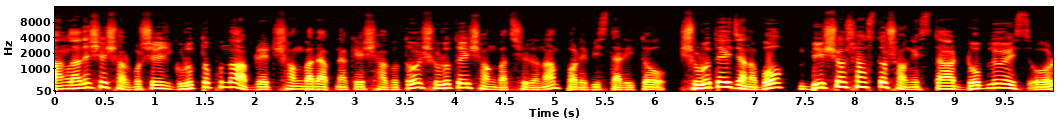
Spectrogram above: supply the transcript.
বাংলাদেশের সর্বশেষ গুরুত্বপূর্ণ আপডেট সংবাদে আপনাকে স্বাগত। শুরুতেই সংবাদ শিরোনাম, পরে বিস্তারিত। শুরুতেই জানাব, বিশ্ব স্বাস্থ্য সংস্থা ডব্লিউএইচওর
